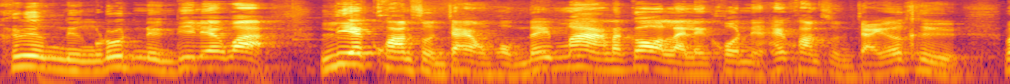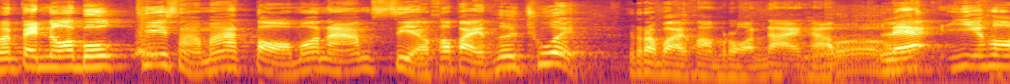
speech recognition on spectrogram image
เครื่องหนึ่งรุ่นหนึ่งที่เรียกว่าเรียกความสนใจของผมได้มากแล้วก็หลายๆคนเนี่ยให้ความสนใจก็คือ มันเป็นโน้ตบุ๊กที่สามารถต่อหม้อน้ำเสียบเข้าไปเพื่อช่วย ระบายความร้อนได้ครับ และยี่ห้อ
